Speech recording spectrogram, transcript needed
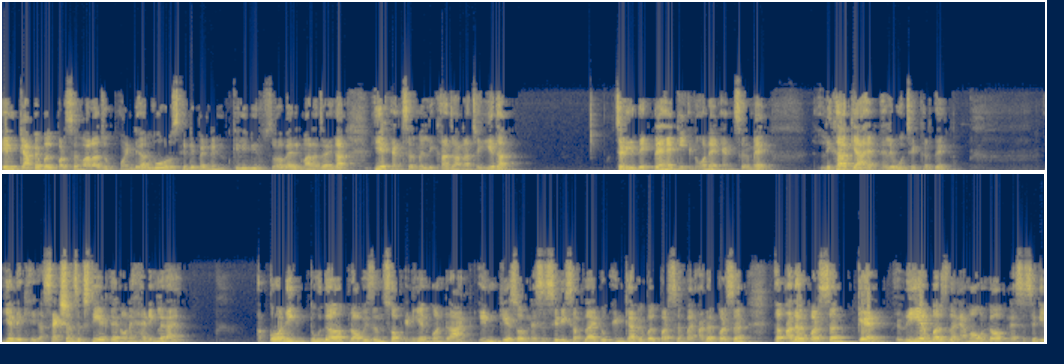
incapable person वाला जो पॉइंट है, वो और उसके डिपेंडेंट के लिए भी वैलिड माना जाएगा। ये आंसर में लिखा जाना चाहिए था। चलिए देखते हैं कि इन्होंने आंसर में लिखा क्या है, पहले वो चेक कर दें। ये देखिएगा सेक्शन 68 का इन्होंने हेडिंग लगाया। According to the provision of Indian contract in case of necessity supply to incapable person by other person the other person can reimburse the amount of necessity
